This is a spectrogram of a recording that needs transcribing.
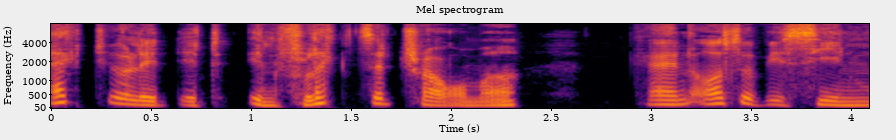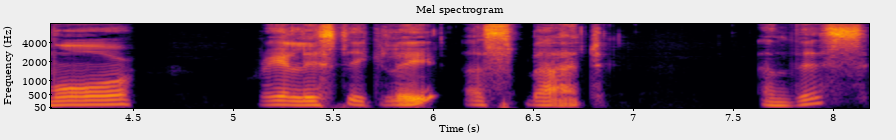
actually did inflict the trauma can also be seen more realistically as bad. And this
